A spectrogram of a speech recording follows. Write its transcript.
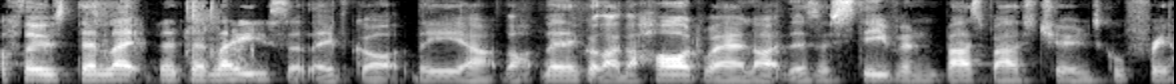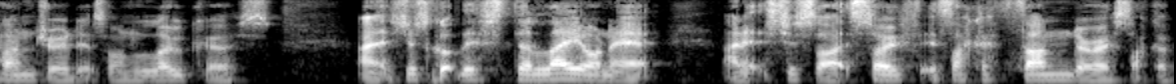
of those delay the delays that they've got. The, uh, the they've got like the hardware. Like there's a Stephen Bazbaz tune. It's called 300. It's on Locus, and it's just got this delay on it, and it's just like so. It's like a thunder. It's like a.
